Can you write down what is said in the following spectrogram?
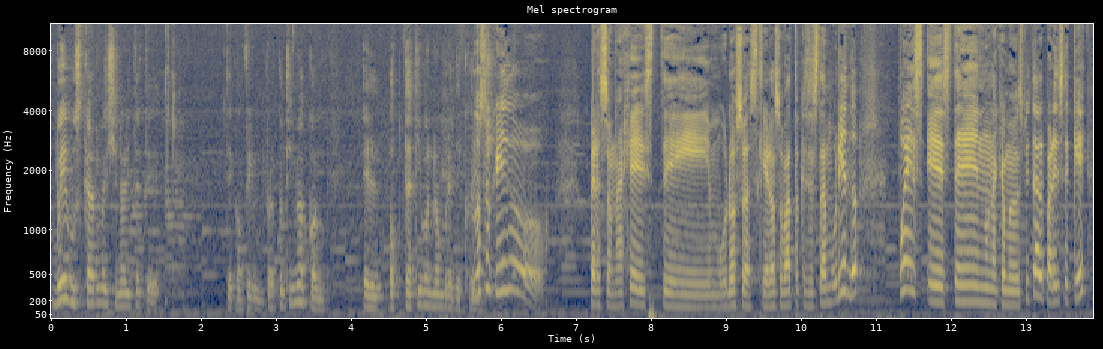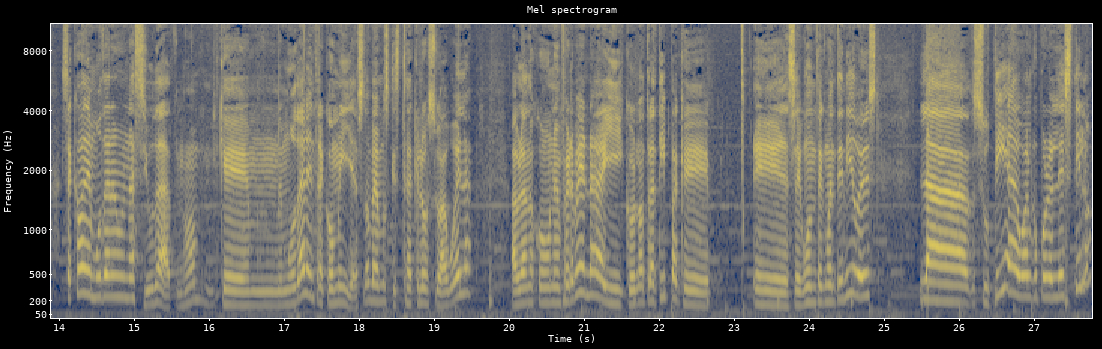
voy a buscarlo y si no ahorita te, te confirmo. Pero continúa con el optativo nombre de Koichi? Nuestro querido personaje, este mugroso, asqueroso vato que se está muriendo, pues este en una cama de hospital parece que se acaba de mudar a una ciudad, ¿no? Que mm, mudar entre comillas, ¿no? Vemos que está creo su abuela hablando con una enfermera y con otra tipa que eh, según tengo entendido es la su tía o algo por el estilo.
